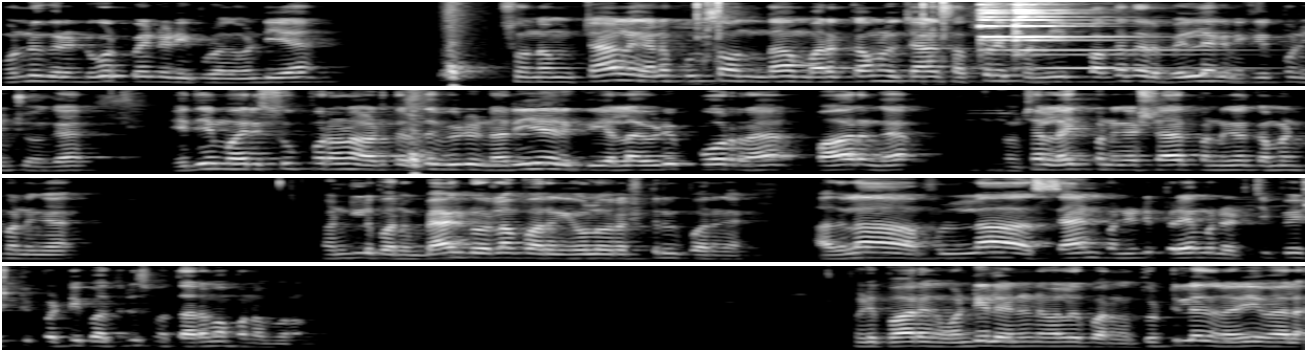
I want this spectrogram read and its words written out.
ஒன்றுக்கு ரெண்டு கோட் பெயிண்ட் அடிக்க போகிறோம் அந்த வண்டியை. ஸோ நம்ம சேனலுக்கு என்ன புதுசாக வந்தால் மறக்காமல் சேனல் சப்ஸ்கிரைப் பண்ணி பக்கத்தில் பெல் ஐக்கனை கிளிக் பண்ணி வச்சுக்கோங்க இதே மாதிரி சூப்பரான அடுத்தடுத்த வீடியோ நிறைய இருக்குது எல்லா வீடியோ போடுறேன். பாருங்கள் நம்ம சேனல் லைக் பண்ணுங்கள் ஷேர் பண்ணுங்கள் கமெண்ட் பண்ணுங்கள் வண்டியில் பாருங்கள் பேக் டோர்லாம் பாருங்கள் எவ்வளோ ரெஸ்ட் இருக்கு பாருங்கள் அதெல்லாம் ஃபுல்லாக ஸ்கேன் பண்ணிவிட்டு பிரேமர் அடித்து பேஸ்ட்டு பட்டி பார்த்துட்டு சும்மா தரமாக பண்ண போகிறோம் இப்படி பாருங்கள் வண்டியில் என்னென்ன வேலை பாருங்கள் தொட்டியில் நிறைய வேலை.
